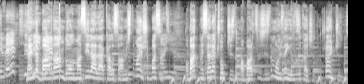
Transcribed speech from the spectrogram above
Evet. Ben çizdiğin de bardağın dolmasıyla alakalı sanmıştım. Hayır şu basit. Hayır. Ha, Bak mesela çok çizdim. Abartılı çizdim. O yüzden yıldızı kaçırdım. Şu an 3 yıldız.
